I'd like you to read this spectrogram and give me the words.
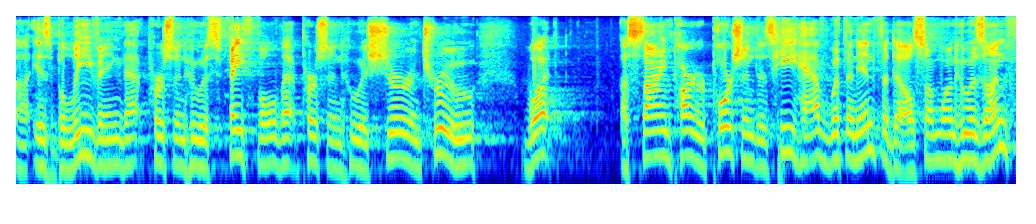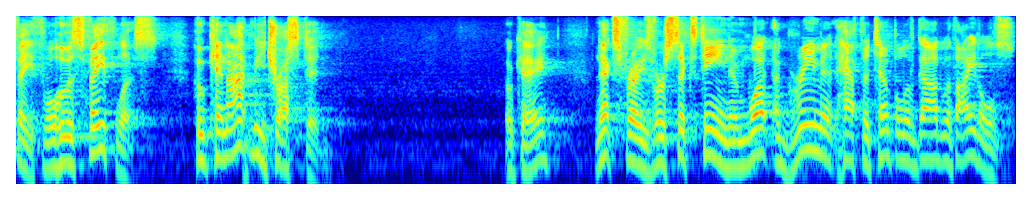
uh, is believing, that person who is faithful, that person who is sure and true, what assigned part or portion does he have with an infidel, someone who is unfaithful, who is faithless, who cannot be trusted? Okay? Next phrase, verse 16. And what agreement hath the temple of God with idols?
